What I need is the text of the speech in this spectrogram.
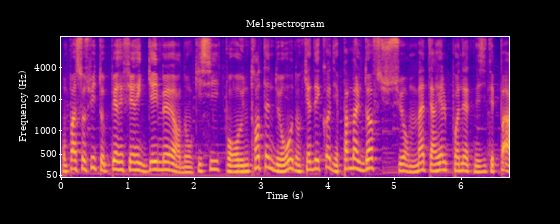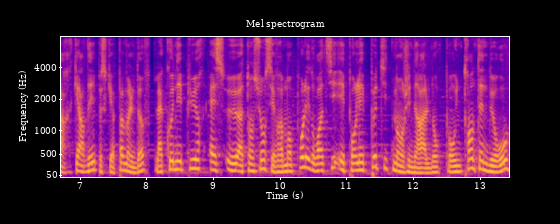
On passe ensuite au périphérique gamer, donc ici pour une trentaine d'euros, donc il y a des codes, il y a pas mal d'offres sur matériel.net, n'hésitez pas à regarder parce qu'il y a pas mal d'offres. La Pure SE, attention, c'est vraiment pour les droitiers et pour les petites mains en général. Donc pour une trentaine d'euros,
